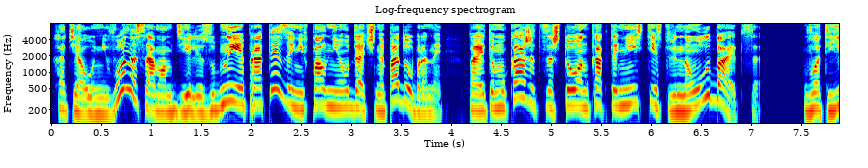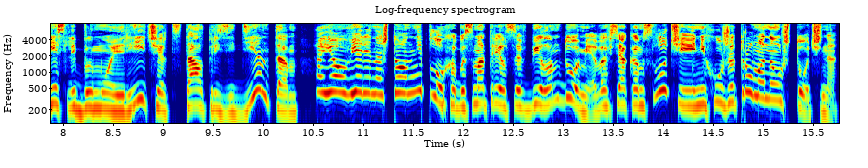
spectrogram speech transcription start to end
Хотя у него на самом деле зубные протезы не вполне удачно подобраны, поэтому кажется, что он как-то неестественно улыбается. Вот если бы мой Ричард стал президентом, а я уверена, что он неплохо бы смотрелся в Белом доме, во всяком случае, не хуже Трумана уж точно.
